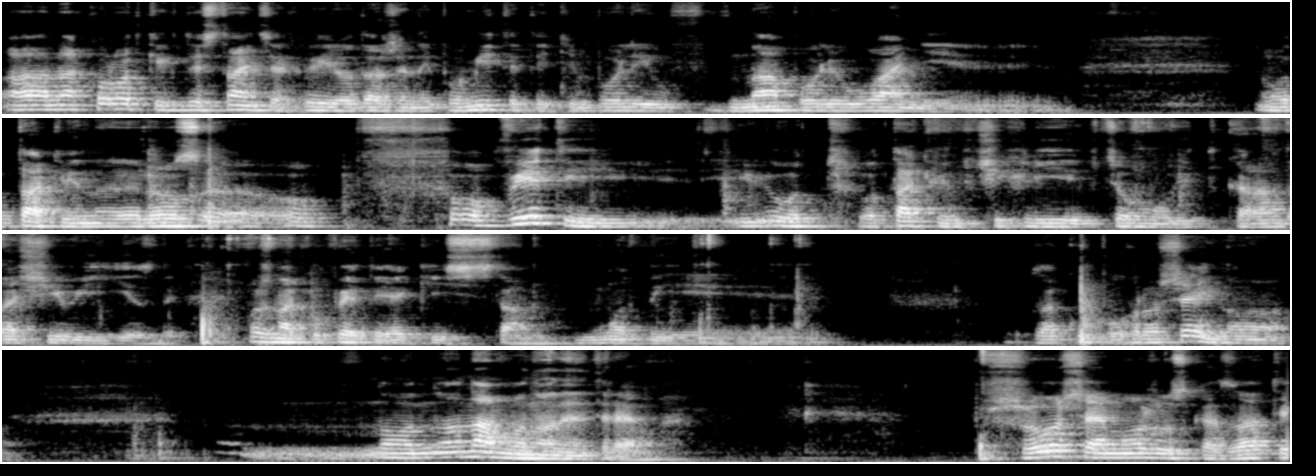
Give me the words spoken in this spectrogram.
А на коротких дистанціях ви його навіть не помітите, тим більше на полюванні. Отак він роз, обвитий, і от, отак він в чехлі в цьому від карандашів і їздить. Можна купити якийсь там модний закупу грошей, але но, но нам воно не треба. Що ще можу сказати,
